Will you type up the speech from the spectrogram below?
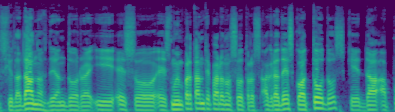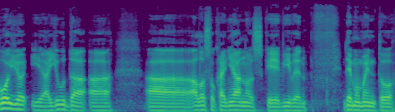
ciudadanos de Andorra y eso es muy importante para nosotros. Agradezco a todos que da apoyo y ayuda a, a, a los ucranianos que viven de momento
